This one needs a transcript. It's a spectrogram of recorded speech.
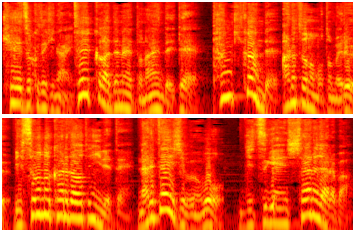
継続できない、成果が出ないと悩んでいて、短期間であなたの求める理想の体を手に入れて、なりたい自分を実現したいのであれば、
